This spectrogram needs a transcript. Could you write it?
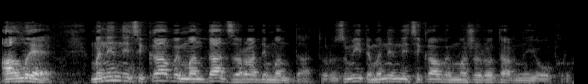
Але мене не цікавий мандат заради мандату. Розумієте, мене не цікавий мажоритарний округ.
